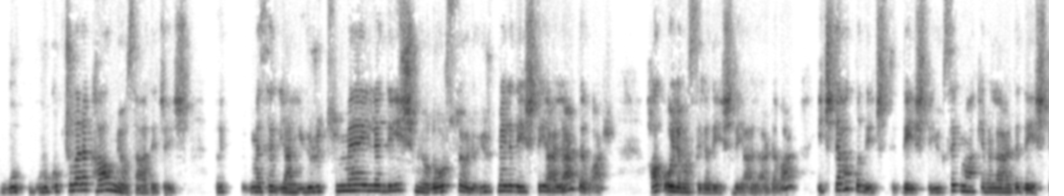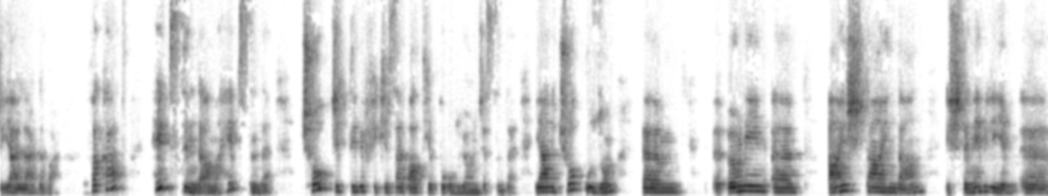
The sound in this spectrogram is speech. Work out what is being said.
bu hukukçulara kalmıyor sadece iş. I mesel yani yürütmeyle değişmiyor, doğru söylüyor. Yürütmeyle değiştiği yerler de var. Halk oylamasıyla değiştiği yerler de var. İçtihatla değişti değiştiği, yüksek mahkemelerde değiştiği yerler de var. Fakat hepsinde ama hepsinde çok ciddi bir fikirsel altyapı oluyor öncesinde. Yani çok uzun, e örneğin, eee, Einstein'dan, işte, ne bileyim, eee,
